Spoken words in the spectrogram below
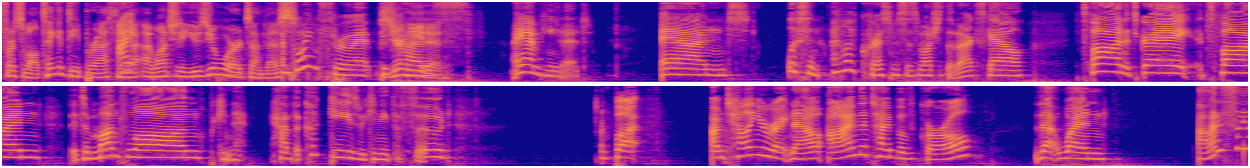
First of all, take a deep breath, and I- I, I want you to use your words on this. I'm going through it because you're heated. I am heated. And listen, I love Christmas as much as the next gal. It's fun. It's great. It's fun. It's a month long. We can have the cookies. We can eat the food. But I'm telling you right now, I'm the type of girl that when honestly,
